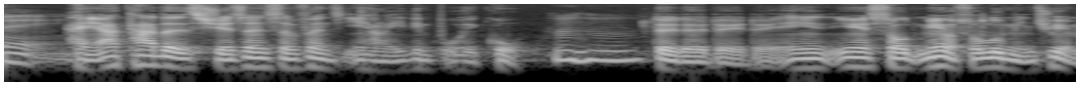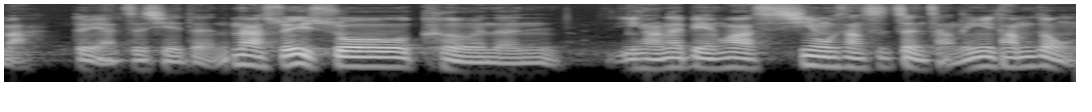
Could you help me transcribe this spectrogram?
对，哎呀，他的学生身份银行一定不会过。嗯哼，对对对对，因为因为收没有收入明确嘛，对呀、啊、这些的，那所以说可能银行那边的话，信用上是正常的，因为他们这种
